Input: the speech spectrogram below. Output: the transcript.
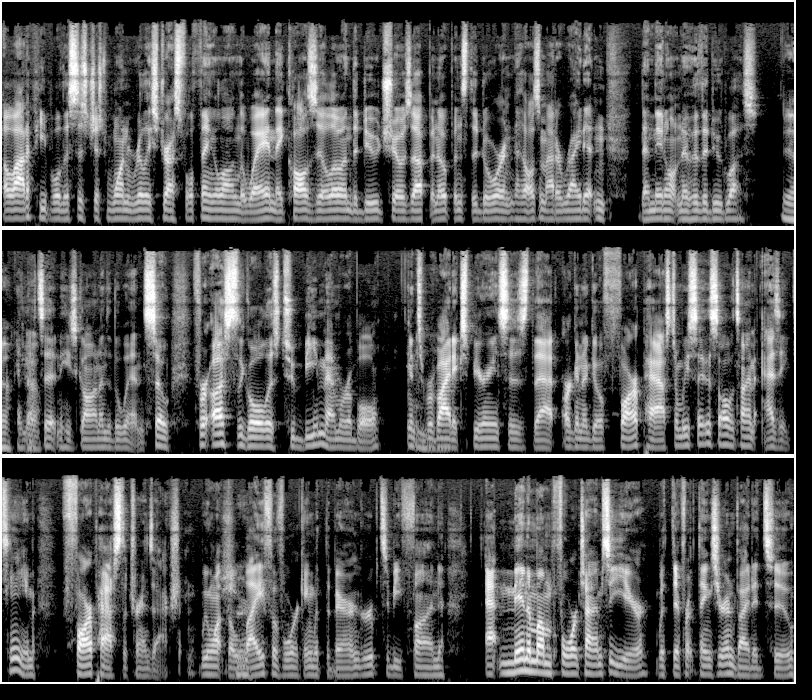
a lot of people this is just one really stressful thing along the way, and they call Zillow, and the dude shows up and opens the door and tells them how to write it, and then they don't know who the dude was, Yeah. and that's it, and he's gone into the wind. So for us, the goal is to be memorable and to mm-hmm. provide experiences that are going to go far past, and we say this all the time as a team, far past the transaction. We want the life of working with the Baron Group to be fun at minimum four times a year with different things you're invited to,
